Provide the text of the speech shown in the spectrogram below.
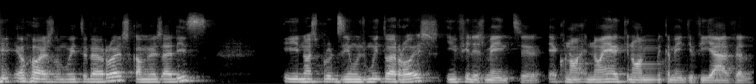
eu gosto muito de arroz, como eu já disse, e nós produzimos muito arroz. Infelizmente, não é economicamente viável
